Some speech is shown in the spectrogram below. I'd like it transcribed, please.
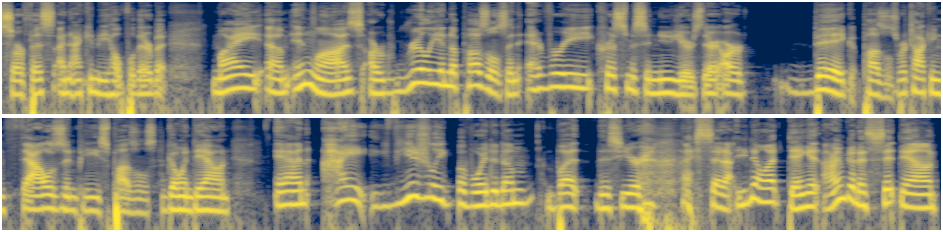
surface, and I can be helpful there. But my um, in laws are really into puzzles, and every Christmas and New Year's, there are big puzzles. We're talking thousand piece puzzles going down. And I usually avoided them, but this year I said, you know what, dang it, I'm going to sit down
